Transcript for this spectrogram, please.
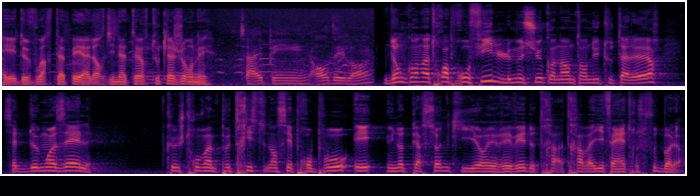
et devoir taper à l'ordinateur toute la journée. Donc on a trois profils. Le monsieur qu'on a entendu tout à l'heure, cette demoiselle que je trouve un peu triste dans ses propos, et une autre personne qui aurait rêvé de travailler, enfin être footballeur.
